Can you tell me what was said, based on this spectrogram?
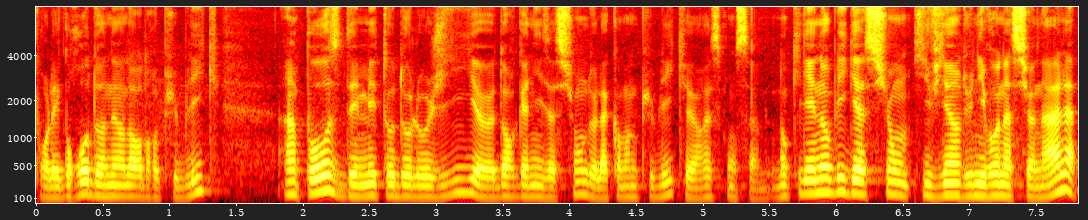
pour les gros donneurs d'ordre public imposent des méthodologies euh, d'organisation de la commande publique euh, responsable. Donc il y a une obligation qui vient du niveau national.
